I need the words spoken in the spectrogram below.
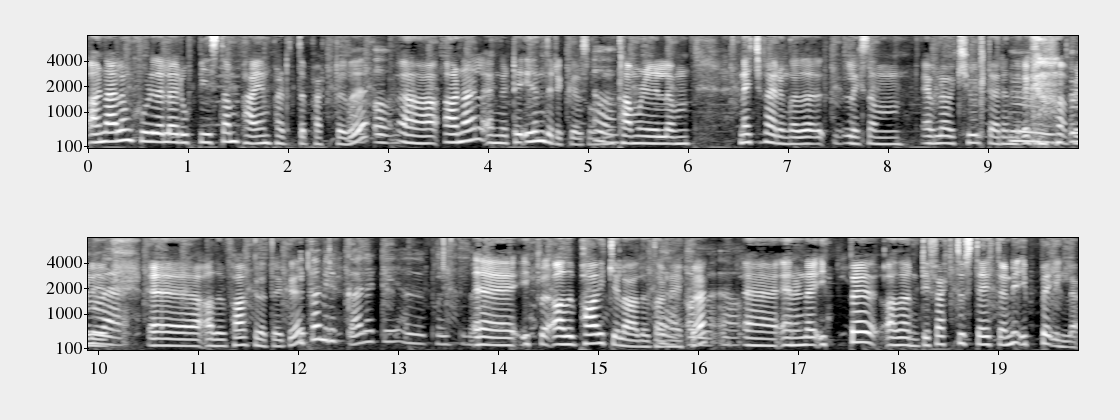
ஆனாலும் கூடுதலாக ருப்பீஸ் தான் பயன்படுத்தப்பட்டது ஆனால் எங்கிட்ட இருந்திருக்கு தமிழிலும் நினச்சி பாருங்க அது லைக்ஸம் எவ்வளோ க்யூட்டாக அப்படி அது பார்க்குறதுக்கு இப்ப இருக்கா இல்லாட்டி அது இப்போ அது பாவிக்கலாது தானே இப்போ ஏன்னா இப்போ அதான் டிஃபெக்டிவ் ஸ்டேட் வந்து இப்போ இல்லை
